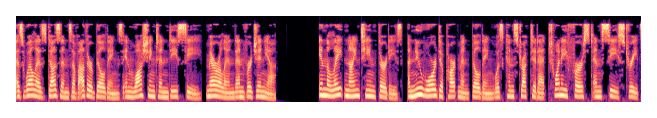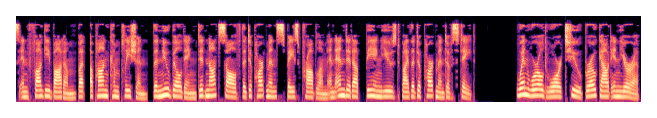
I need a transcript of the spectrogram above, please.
as well as dozens of other buildings in Washington, D.C., Maryland and Virginia. In the late 1930s, a new War Department building was constructed at 21st and C Streets in Foggy Bottom but, upon completion, the new building did not solve the department's space problem and ended up being used by the Department of State. When World War II broke out in Europe,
